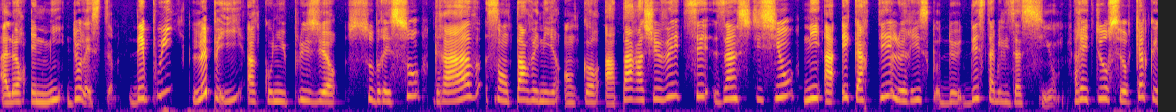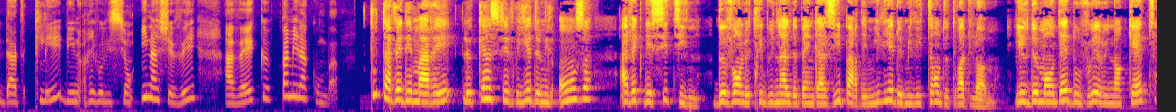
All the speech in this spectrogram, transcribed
à leurs ennemis de l'Est. Depuis, le pays a connu plusieurs soubresauts graves sans parvenir encore à parachever ses institutions ni à écarter le risque de déstabilisation. Retour sur quelques dates clés d'une révolution inachevée avec Pamela Kumba. Tout avait démarré le 15 février 2011 avec des sit-ins devant le tribunal de Benghazi par des milliers de militants de droits de l'homme. Ils demandaient d'ouvrir une enquête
